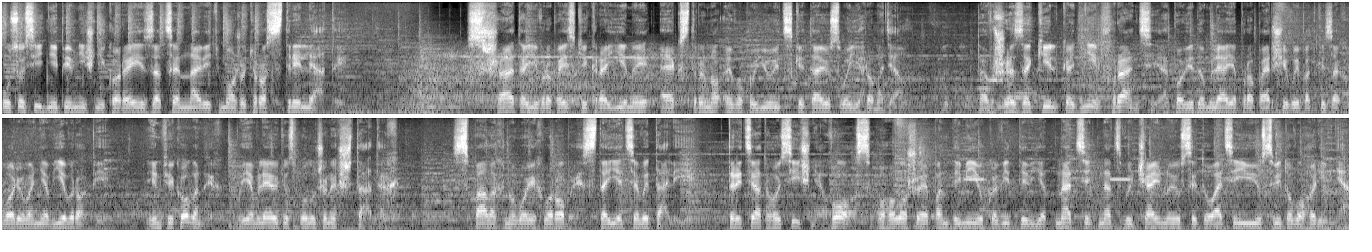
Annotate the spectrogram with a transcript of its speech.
у сусідній північній Кореї за це навіть можуть розстріляти. США та європейські країни екстрено евакуюють з Китаю своїх громадян. Та вже за кілька днів Франція повідомляє про перші випадки захворювання в Європі. Інфікованих виявляють у Сполучених Штатах. Спалах нової хвороби стається в Італії. 30 січня ВООЗ оголошує пандемію COVID-19 надзвичайною ситуацією світового рівня.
